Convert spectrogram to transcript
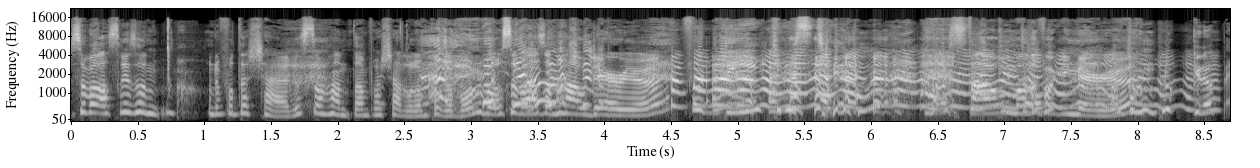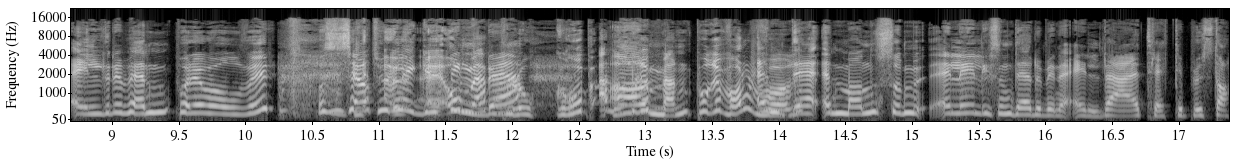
Så var Astrid sånn Har du fått deg kjæreste og henta han fra kjelleren på revolver? Så var jeg sånn How dare you? Fordi Kristin How motherfucking dare you? hun plukker opp eldre menn på revolver, og så ser jeg at hun legger ut jeg bilde plukker opp eldre menn på en, revolver? det, en mann som eller liksom det du begynner eldre, er 30 pluss, da.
